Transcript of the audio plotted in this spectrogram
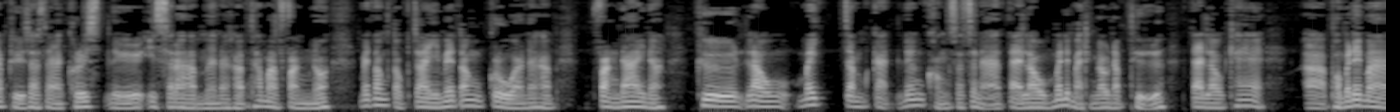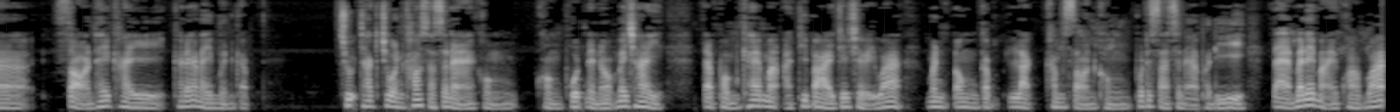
นับถือศาสนาคริสต์หรืออิสลามนะครับ ถ้ามาฟังเนาะไม่ต้องตกใจไม่ต้องกลัวนะครับ ฟังได้นะ คือเราไม่จำกัดเรื่องของศาสนา แต่เราไม่ได้หมายถึงเรานับถือ แต่เราแค่ผมไม่ได้มาสอนให้ใครเขาเรียกอะไรเหมือนกับชุชักชวนเข้าศาสนาของของพุทธเนี่ยเนาะไม่ใช่ แต่ผมแค่มาอธิบายเฉยๆว่า มันตรงกับหลักคำสอนของพุทธศาสนาพอดี แต่ไม่ได้หมายความว่า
